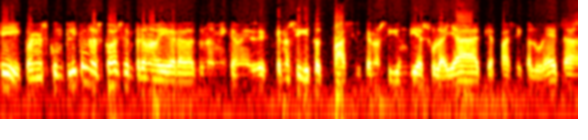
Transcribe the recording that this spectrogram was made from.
Sí, quan es compliquen les coses sempre m'havia agradat una mica més. És que no sigui tot fàcil, que no sigui un dia assolellat, que faci caloreta,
